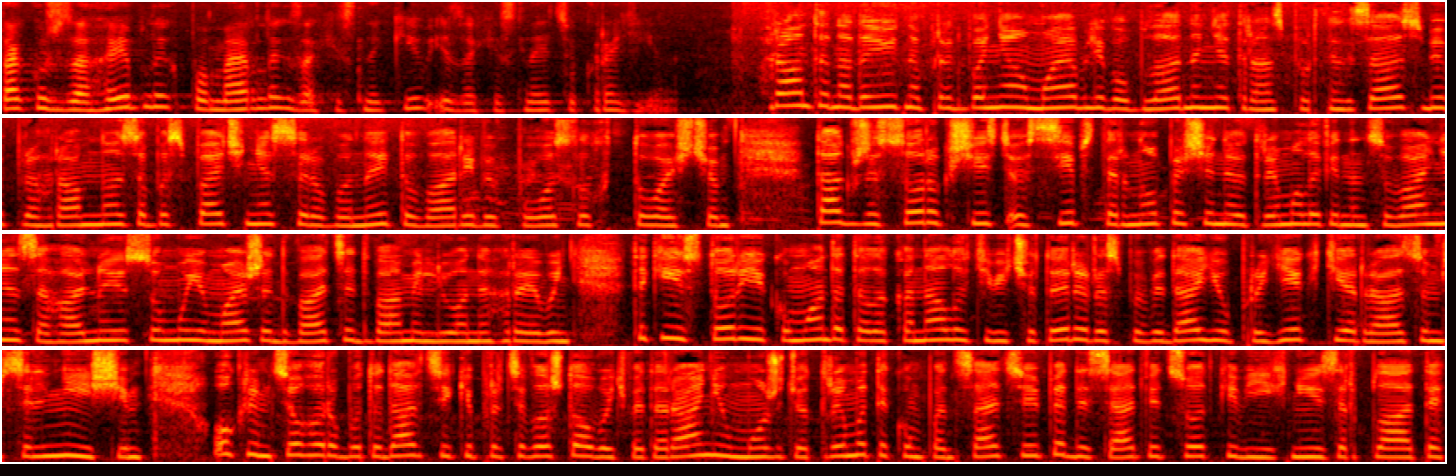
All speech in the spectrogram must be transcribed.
також загиблих, померлих захисників і захисниць України. Гранти надають на придбання меблів, обладнання, транспортних засобів, програмного забезпечення, сировини, товарів і послуг тощо. Також 46 осіб з Тернопільщини отримали фінансування загальною сумою майже 22 мільйони гривень. Такі історії команда телеканалу ТВ 4 розповідає у проєкті Разом сильніші. Окрім цього, роботодавці, які працевлаштовують ветеранів, можуть отримати компенсацію 50% їхньої зарплати.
